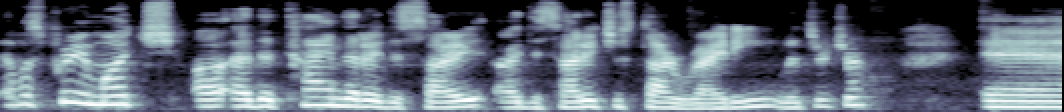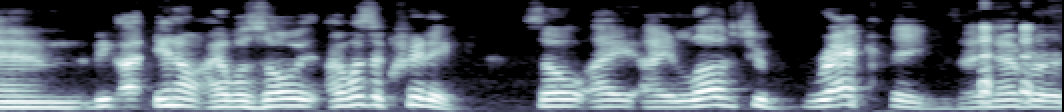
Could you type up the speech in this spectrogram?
that was pretty much uh, at the time that I decided I decided to start writing literature, and you know I was always I was a critic, so I I love to wreck things. I never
